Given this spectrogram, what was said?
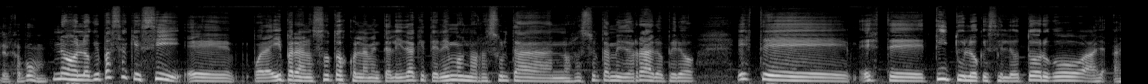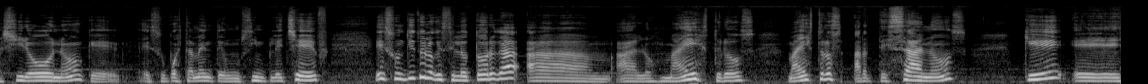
del Japón. No, lo que pasa que sí, eh, por ahí para nosotros con la mentalidad que tenemos nos resulta nos resulta medio raro, pero este este título que se le otorgó a, a Shiro Ono, que es supuestamente un simple chef, es un título que se le otorga a, a los maestros, maestros artesanos que eh,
